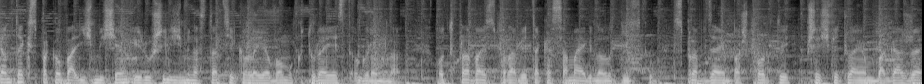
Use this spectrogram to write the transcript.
Piątek spakowaliśmy się i ruszyliśmy na stację kolejową, która jest ogromna. Odprawa jest prawie taka sama jak na lotnisku. Sprawdzają paszporty, prześwietlają bagaże,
